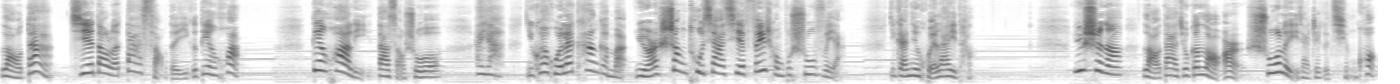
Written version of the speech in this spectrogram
老大接到了大嫂的一个电话。电话里，大嫂说：“哎呀，你快回来看看吧，女儿上吐下泻，非常不舒服呀，你赶紧回来一趟。”于是呢，老大就跟老二说了一下这个情况，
